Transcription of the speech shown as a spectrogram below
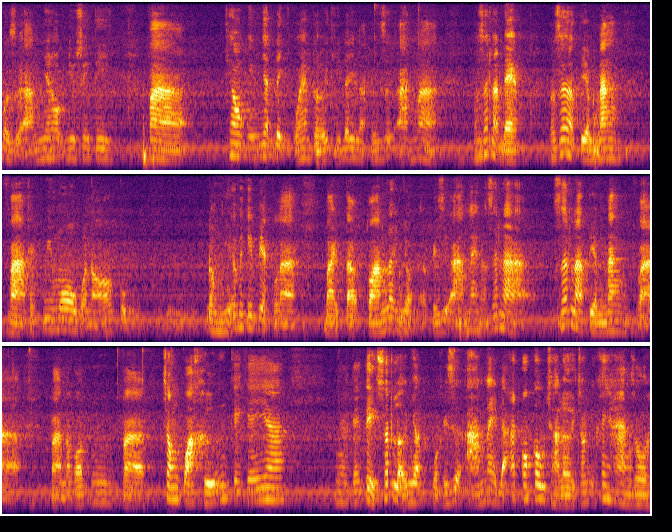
của dự án Nhân hội New City và theo cái nhận định của em tới thì đây là cái dự án mà nó rất là đẹp, nó rất là tiềm năng và cái quy mô của nó cũng đồng nghĩa với cái việc là bài toán lợi nhuận ở cái dự án này nó rất là rất là tiềm năng và và nó có, và trong quá khứ cái cái à, cái tỷ suất lợi nhuận của cái dự án này đã có câu trả lời cho những khách hàng rồi.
